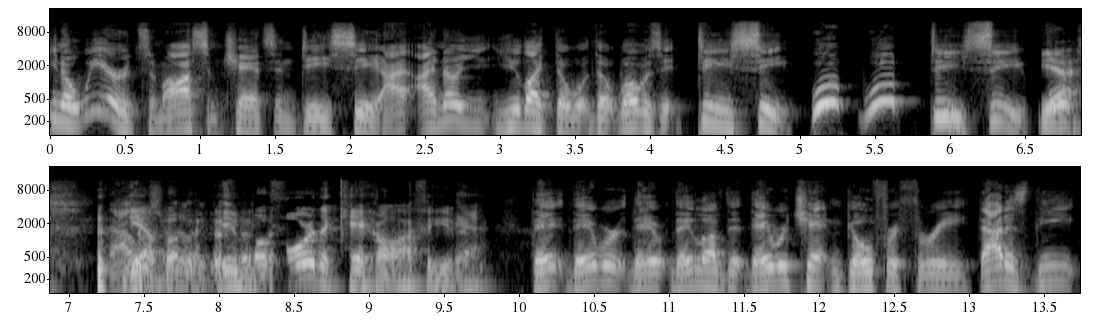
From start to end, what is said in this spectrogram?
you know we heard some awesome chants in DC. I, I know you, you like the the what was it DC whoop whoop DC whoop. Yes, That yeah, was but really before the kickoff, even. Yeah. They they were they they loved it. They were chanting "Go for three. That is the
